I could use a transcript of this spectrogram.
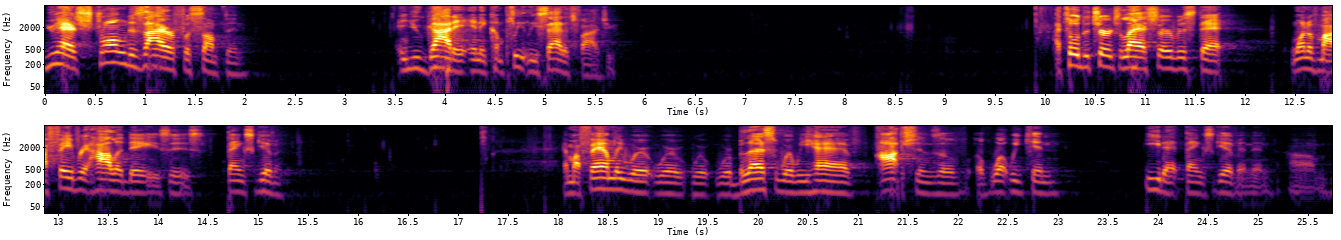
you had strong desire for something and you got it and it completely satisfied you? Told the church last service that one of my favorite holidays is Thanksgiving. And my family, we're, we're, we're, we're blessed where we have options of, of what we can eat at Thanksgiving. And um,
